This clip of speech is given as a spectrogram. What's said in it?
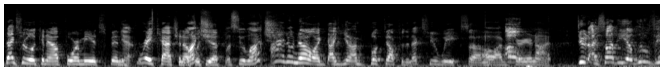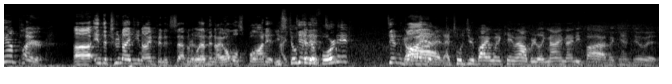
thanks for looking out for me. It's been Yeah. great catching up lunch? with you. Let's do lunch. I don't know. I, I you know, I'm booked up for the next few weeks. Um, oh, I'm sure you're not. Dude, I saw the uh, Little Vampire uh, in the 2.99 bin at 7-Eleven. I almost bought it. You and I still can didn't. afford it? Didn't buy it. I told you to buy it when it came out, but you're like nine ninety five. I can't do it.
